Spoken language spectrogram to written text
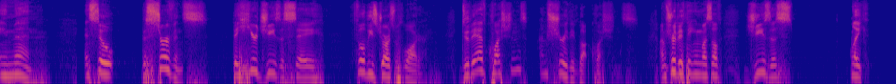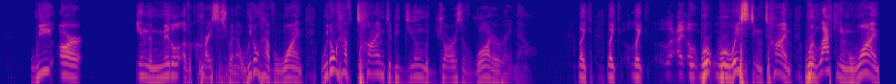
Amen. And so the servants, they hear Jesus say, Fill these jars with water. Do they have questions? I'm sure they've got questions. I'm sure they're thinking to myself, Jesus, like, we are in the middle of a crisis right now. We don't have wine. We don't have time to be dealing with jars of water right now. Like, like, like, uh, we're, we're wasting time. We're lacking wine,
